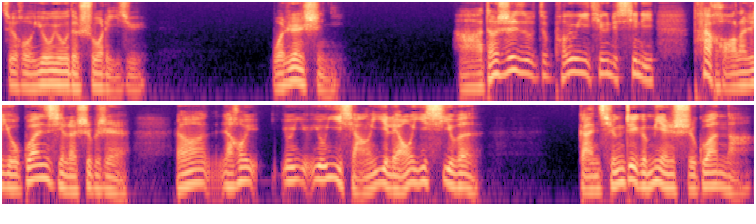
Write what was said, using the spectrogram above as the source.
最后悠悠的说了一句：“我认识你。”啊，当时就就朋友一听，这心里太好了，这有关系了，是不是？然后，然后又又又一想一聊一细问，感情这个面试官呐，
